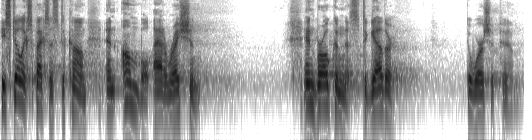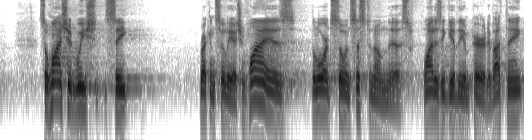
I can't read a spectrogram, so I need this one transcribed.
He still expects us to come in humble adoration, in brokenness together to worship Him. So, why should we seek reconciliation? Why is the Lord so insistent on this? Why does He give the imperative? I think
